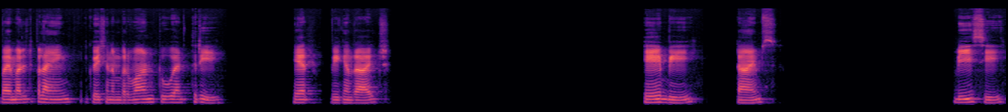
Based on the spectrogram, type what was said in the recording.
by multiplying equation number 1, 2 and 3 here we can write AB times BC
